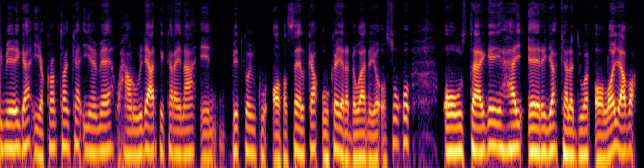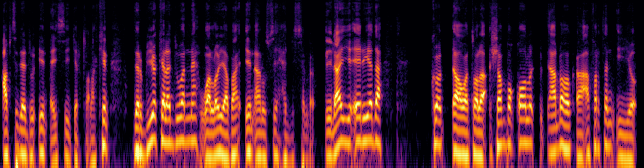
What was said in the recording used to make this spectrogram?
imega iyo kontonka ime waxaanu weli arki karaynaa in bitcoynku ofaseelka uu ka yara dhowaanayo oo suuqu uu taagan yahay ereya kala duwan oo loo yaabo cabsideedu in ay sii jirto. Laakiin derbiyo kala duwanna waa loo yaabaa in aanu sii xajisano ilaa iyo ereyada shan boqol afartan iyo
